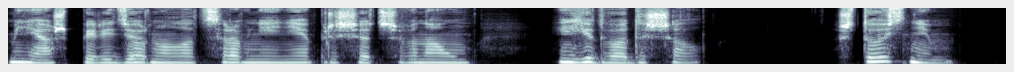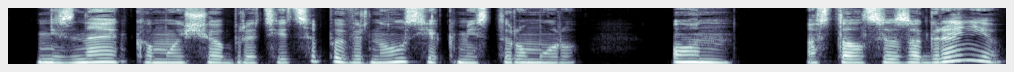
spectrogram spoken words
Меня аж передёрнуло от сравнения, пришедшего на ум, и едва дышал. Что с ним? Не зная, к кому еще обратиться, повернулась я к мистеру Муру. Он остался за гранью?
